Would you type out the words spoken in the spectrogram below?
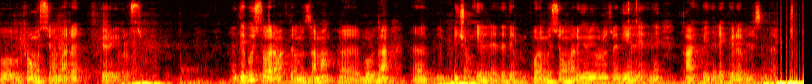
bu promosyonları görüyoruz. Depozitolara baktığımız zaman e, burada e, birçok yerlerde de promosyonları görüyoruz ve diğerlerini takip ederek görebilirsiniz arkadaşlar.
